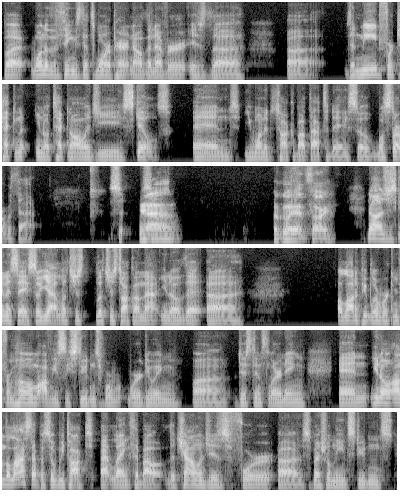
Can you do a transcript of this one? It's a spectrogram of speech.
But one of the things that's more apparent now than ever is the uh, the need for tech, you know, technology skills, and you wanted to talk about that today. So we'll start with that. So, yeah. So, oh, go ahead. Sorry. No, I was just gonna say. So yeah, let's just let's just talk on that. You know that uh, a lot of people are working from home. Obviously, students were were doing uh, distance learning, and you know, on the last episode, we talked at length about the challenges for uh, special needs students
